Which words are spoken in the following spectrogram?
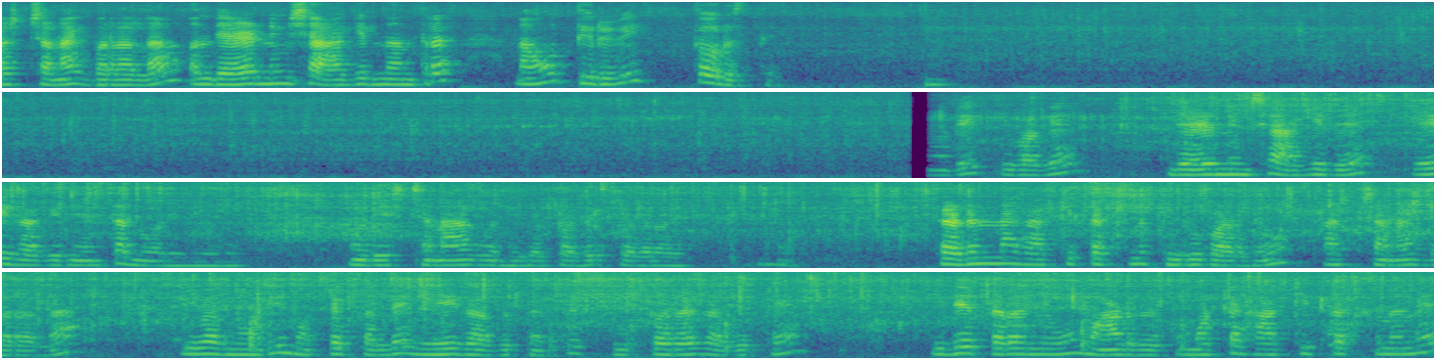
ಅಷ್ಟು ಚೆನ್ನಾಗಿ ಬರಲ್ಲ. ಒಂದು ಎರಡು ನಿಮಿಷ ಆಗಿದ ನಂತರ ನಾವು ತಿರುವಿ ತೋರಿಸ್ತೀವಿ. ನೋಡಿ, ಇವಾಗ ಎರಡು ನಿಮಿಷ ಆಗಿದೆ. ಹೇಗಾಗಿದೆ ಅಂತ ನೋಡಿ ನೋಡಿ ನೋಡಿ, ಎಷ್ಟು ಚೆನ್ನಾಗಿ ಬಂದಿದೆ. ಪದರ ಪದರಾಗಿ ಸಡನ್ನಾಗಿ ಹಾಕಿದ ತಕ್ಷಣ ತಿರುಗಬಾರ್ದು. ಅಷ್ಟು ಚೆನ್ನಾಗಿ ಬರಲ್ಲ. ಇವಾಗ ನೋಡಿ ಮೊಟ್ಟೆ ಪಲ್ಯ ಅಂತ ಸೂಪರಾಗಿ ಆಗುತ್ತೆ ಇದೇ ಥರ ನೀವು ಮಾಡಬೇಕು. ಮೊಟ್ಟೆ ಹಾಕಿದ ತಕ್ಷಣವೇ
